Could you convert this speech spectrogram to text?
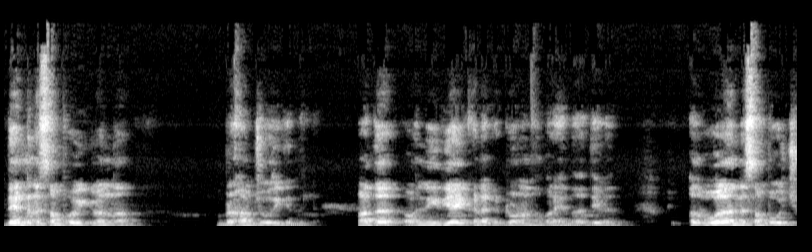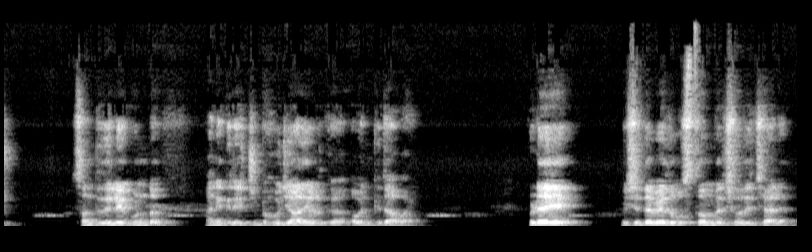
ഇതെങ്ങനെ സംഭവിക്കുമെന്ന് അബ്രഹാം ചോദിക്കുന്നില്ല. അത് അവൻ നീതിയായി കണക്കിട്ടുവാണെന്ന് പറയുന്നത് ദൈവം. അതുപോലെ തന്നെ സംഭവിച്ചു. സന്ധ്യതിലെ കൊണ്ട് അനുഗ്രഹിച്ചു ബഹുജാതികൾക്ക് അവൻ പിതാവായി. ഇവിടെ വിശുദ്ധ വേദപുസ്തകം പരിശോധിച്ചാൽ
